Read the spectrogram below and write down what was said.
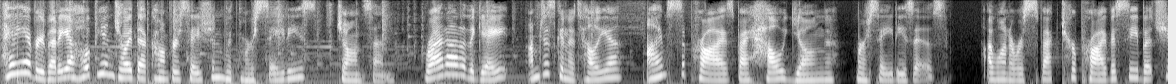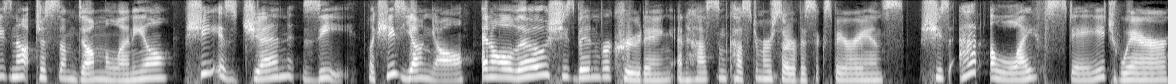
Hey, everybody. I hope you enjoyed that conversation with Mercedes Johnson. Right out of the gate, I'm just going to tell you, I'm surprised by how young Mercedes is. I want to respect her privacy, but she's not just some dumb millennial. She is Gen Z. Like she's young, y'all. And although she's been recruiting and has some customer service experience, she's at a life stage where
